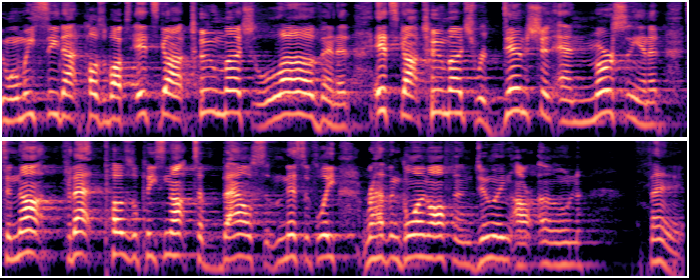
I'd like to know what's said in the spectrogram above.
that when we see that puzzle box, it's got too much love in it. It's got too much redemption and mercy in it to not, for that puzzle piece not to bow submissively rather than going off and doing our own thing.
